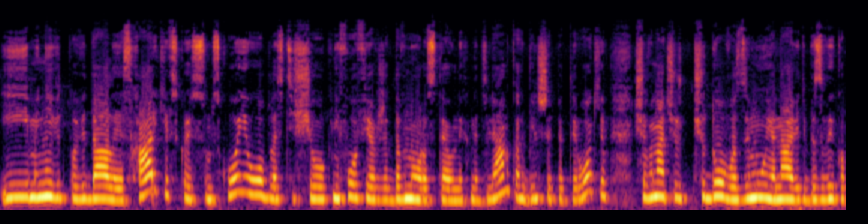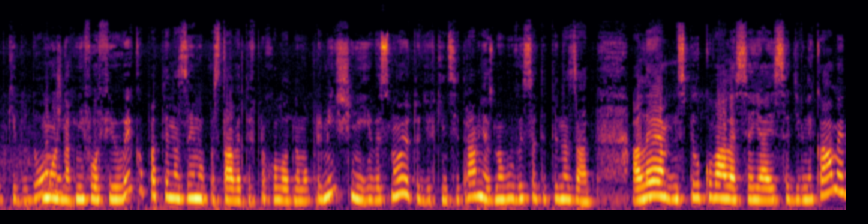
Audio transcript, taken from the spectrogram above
І мені відповідали з Харківської, з Сумської області, що кніфофія вже давно росте у них на ділянках, більше п'яти років, що вона чудово зимує навіть без викопки додому. Можна кніфофію викопати на зиму, поставити в прохолодному приміщенні і весною, тоді в кінці травня, знову висадити назад. Але спілкувалася я із садівниками, садівниками.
